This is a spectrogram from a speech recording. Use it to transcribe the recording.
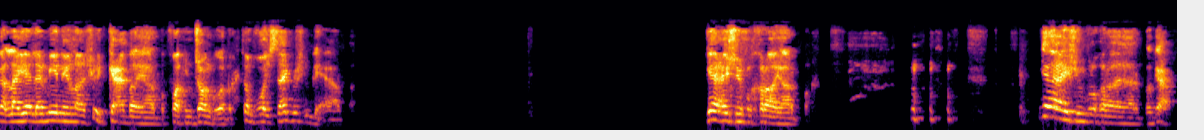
قال لا يا لمين يلا شو الكعبه يا ربك. فاكين ربك. حتى الفويس تاعك مش مليح يا ربك. يا عايشين في الخرا يا ربك. يا عايشين في الخرا يا ربك. كاع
